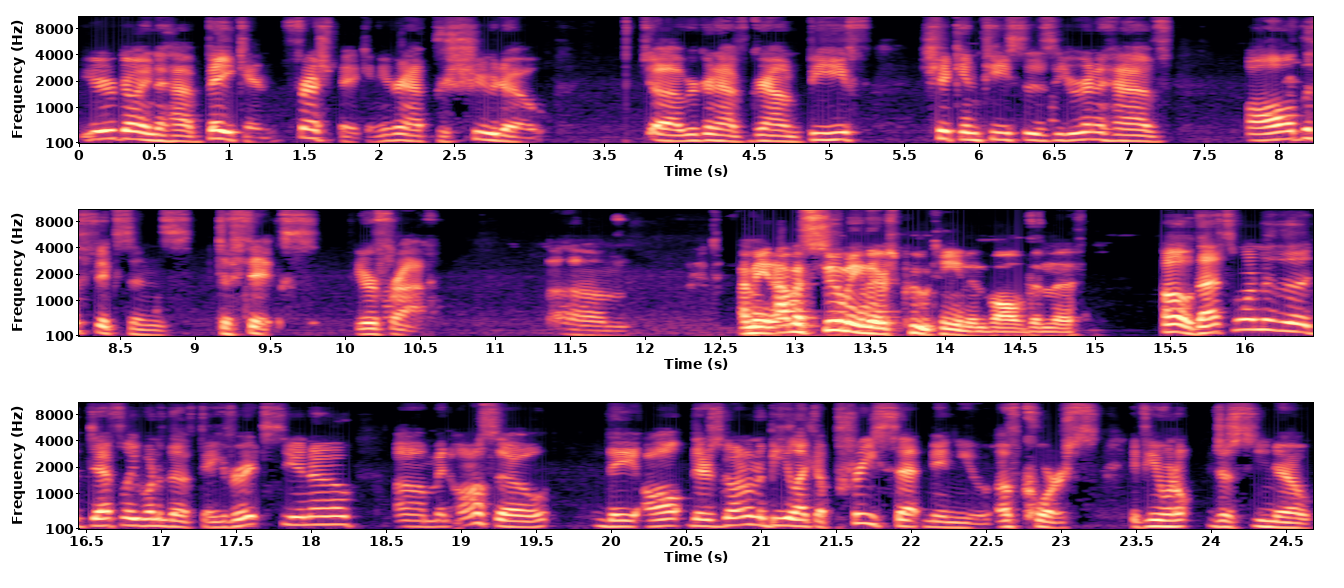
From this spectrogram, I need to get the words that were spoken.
you're going to have bacon, fresh bacon. You're going to have prosciutto. Uh, we're going to have ground beef, chicken pieces. You're going to have all the fixins to fix your fry. Um, I mean, I'm assuming there's poutine involved in this. Oh, that's one of the definitely one of the favorites, you know. Um, and also they all there's going to be like a preset menu, of course, if you want to just you know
